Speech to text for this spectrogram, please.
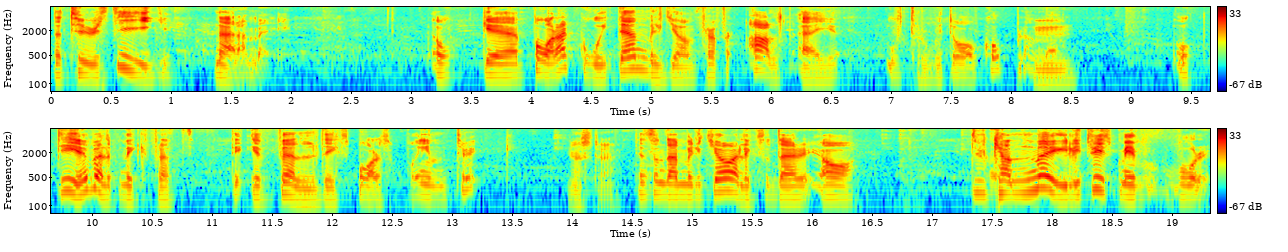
naturstig nära mig. Och eh, bara att gå i den miljön framför allt är ju otroligt avkopplande. Mm. Och det är väldigt mycket för att det är väldigt sparsamt på intryck. Just det. Det är en sån där miljö liksom där, ja, du kan möjligtvis med vår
